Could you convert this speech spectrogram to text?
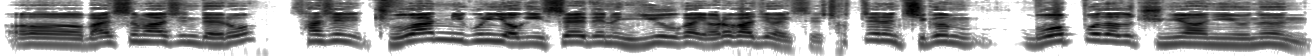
어 말씀하신 대로 사실 주한 미군이 여기 있어야 되는 이유가 여러 가지가 있어요. 첫째는 지금 무엇보다도 중요한 이유는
